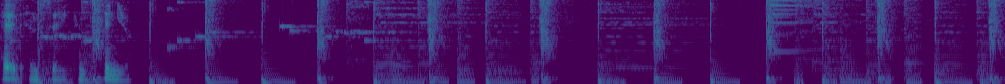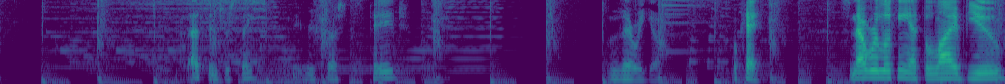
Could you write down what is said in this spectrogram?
ahead and say continue. That's interesting. Let me refresh this page. There we go. Okay, so now we're looking at the live view.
